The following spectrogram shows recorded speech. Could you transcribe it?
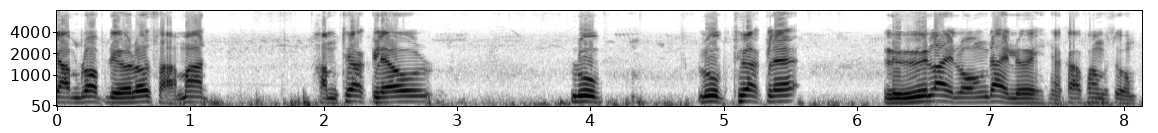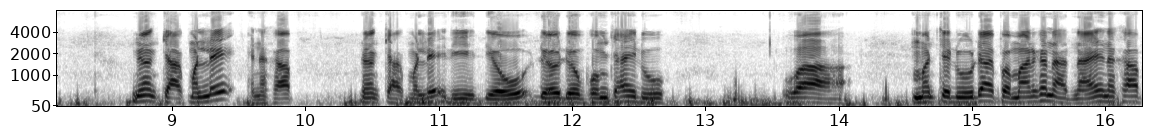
ย่ำรอบเดียวแล้วสามารถทำเทือกแล้ว รูปรูปเทือกและ หรือไล่รองได้เลยนะครับท่านผู้ชมเนื่องจากมันเละนะครับ เนื่องจากมันเละดีเดี๋ยวเดี๋ยวเดี๋ยวผมจะให้ดูว่ามันจะดูได้ประมาณขนาดไหนนะครับ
